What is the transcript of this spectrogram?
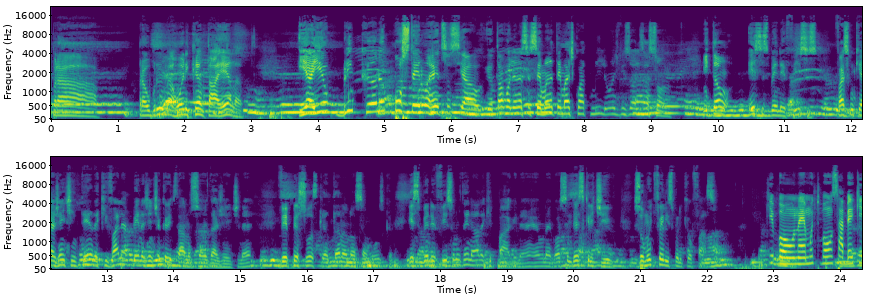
para o Bruno Marrone cantar ela. E aí eu brincando, eu postei numa rede social. Eu tava olhando essa semana, tem mais de 4 milhões de visualizações. Então, esses benefícios faz com que a gente entenda que vale a pena a gente acreditar nos sonhos da gente, né? Ver pessoas cantando a nossa música. Esse benefício não tem nada que pague, né? É um negócio indescritível. Sou muito feliz pelo que eu faço. Que bom, né? Muito bom saber que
